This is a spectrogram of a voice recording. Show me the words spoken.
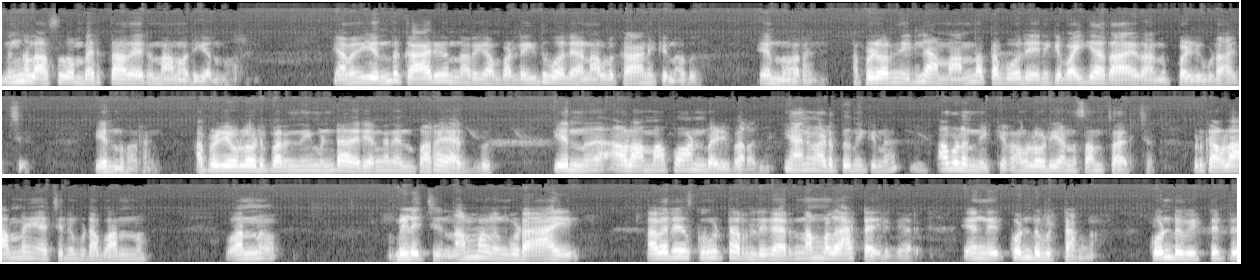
നിങ്ങൾ അസുഖം വരുത്താതെ ഇരുന്നാൽ മതി എന്ന് പറഞ്ഞു. ഞാൻ എന്ത് കാര്യമെന്ന് അറിയാൻ പാടില്ല. ഇതുപോലെയാണ് അവൾ കാണിക്കുന്നത്. എന്ന് പറഞ്ഞു. അപ്പോഴും പറഞ്ഞു ഇല്ല അമ്മ അന്നത്തെ പോലെ എനിക്ക് വയ്യാതായതാണ് ഇപ്പോഴും ഇവിടെ അയച്ച് എന്ന് പറഞ്ഞു. അപ്പോഴേ അവളോട് പറഞ്ഞു നീ മിണ്ടാതിരി അങ്ങനെ ഒന്നും പറയരുത്. എന്ന് അവൾ അമ്മ ഫോൺ വഴി പറഞ്ഞു. ഞാനും അടുത്ത് നിൽക്കുന്നു. അവളും അവളോട് ഞാൻ സംസാരിച്ചത്. ഇവിടേക്ക് അവളെ അമ്മയും അച്ഛനും ഇവിടെ വന്ന്. വന്ന് വിളിച്ച് നമ്മളും കൂടെ ആയി. അവർ സ്കൂട്ടറിൽ കയറി നമ്മൾ ആട്ടോയിൽ കയറി. എങ്കിൽ കൊണ്ടുവിട്ടങ്ങ് കൊണ്ടുവിട്ടിട്ട്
